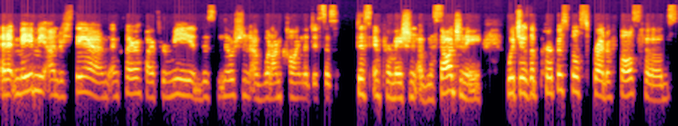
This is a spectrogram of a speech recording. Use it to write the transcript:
And it made me understand and clarify for me this notion of what I'm calling the dis- disinformation of misogyny, which is a purposeful spread of falsehoods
